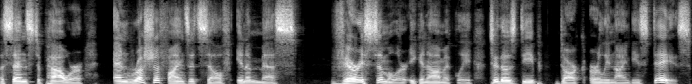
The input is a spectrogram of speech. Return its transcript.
ascends to power, and Russia finds itself in a mess very similar economically to those deep, dark early 90s days.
